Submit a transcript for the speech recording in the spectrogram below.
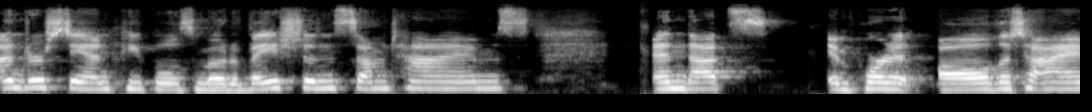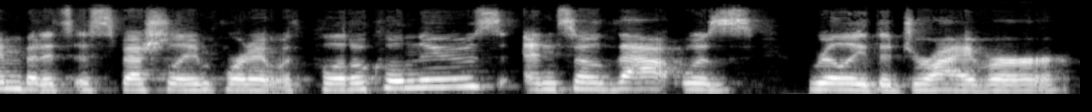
understand people's motivations sometimes. And that's important all the time, but it's especially important with political news. And so that was really the driver.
